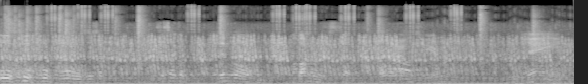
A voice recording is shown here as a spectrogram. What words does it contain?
is this, a, is this like a pinball bumpers stuff? turn around here? Dang.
